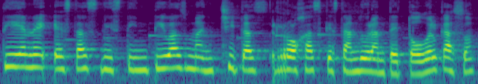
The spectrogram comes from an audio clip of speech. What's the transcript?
tiene estas distintivas manchitas rojas que están durante todo el caso.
